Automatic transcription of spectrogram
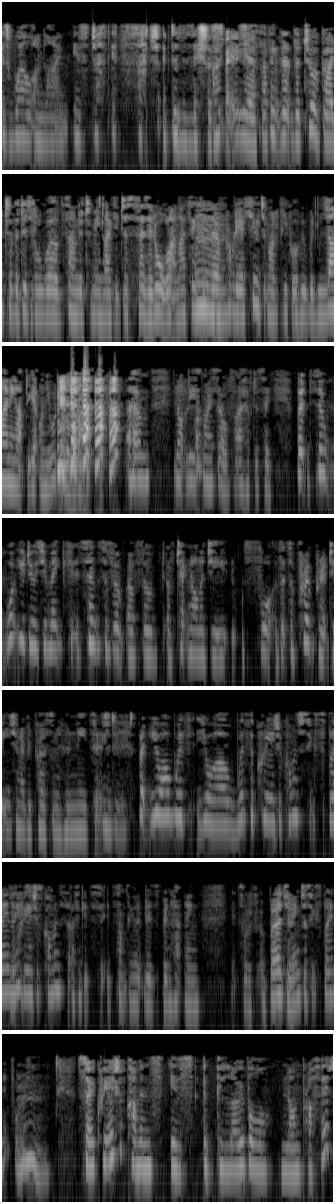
as well online is just, it's such a delicious I- space. yes, I think that the tour guide to the digital world sounded to me like it just says it all, and I think that there are Mm. probably a huge amount of people who would lining up to get on your tour guide. um, not least myself, I have to say. But so what you do is you make sense of of the of technology for that's appropriate to each and every person who needs it. Indeed. But you are with you are with the Creative Commons. Just explain the Creative Commons. I think it's it's something that has been happening. It's sort of burgeoning. Just explain it for us. Mm. So Creative Commons is a global non-profit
